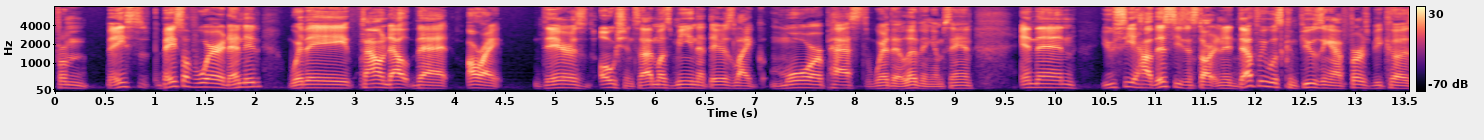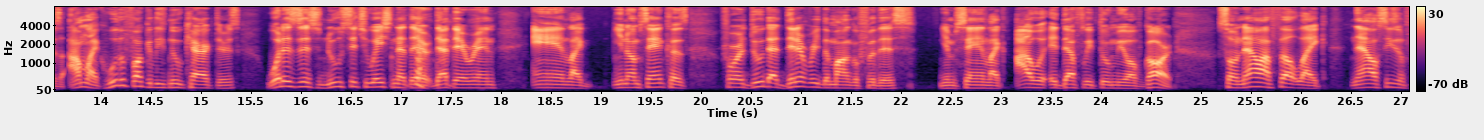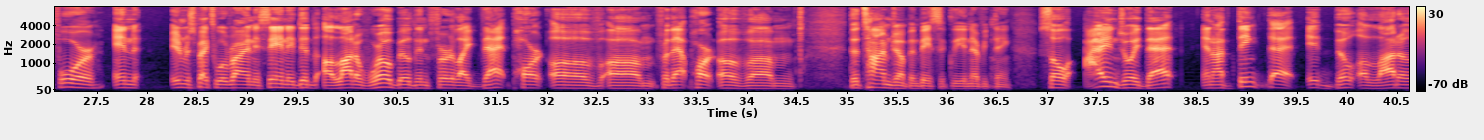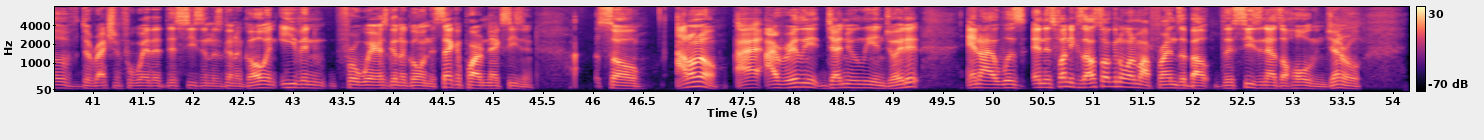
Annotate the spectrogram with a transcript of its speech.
from base based off of where it ended, where they found out that all right, there's ocean, so that must mean that there's like more past where they're living. I'm saying, and then you see how this season started, and it definitely was confusing at first because I'm like, who the fuck are these new characters? What is this new situation that they're that they're in? And like, you know what I'm saying? Because for a dude that didn't read the manga for this, you know what I'm saying? Like, I would it definitely threw me off guard. So now I felt like now season four, and in respect to what Ryan is saying, they did a lot of world building for like that part of um for that part of um the time jumping basically and everything. So I enjoyed that. And I think that it built a lot of direction for where that this season is gonna go, and even for where it's gonna go in the second part of next season. So I don't know. I, I really genuinely enjoyed it. And I was and it's funny because I was talking to one of my friends about this season as a whole in general.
